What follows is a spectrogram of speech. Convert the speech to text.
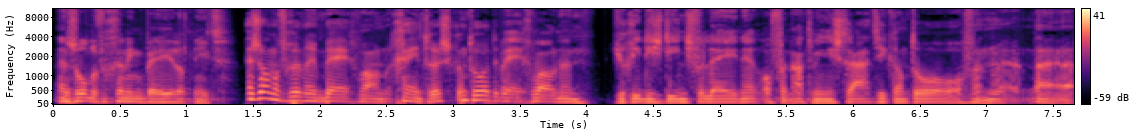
en zonder vergunning ben je dat niet. En zonder vergunning ben je gewoon geen trustkantoor. Dan ben je gewoon een juridisch dienstverlener of een administratiekantoor of een, eh, nou,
